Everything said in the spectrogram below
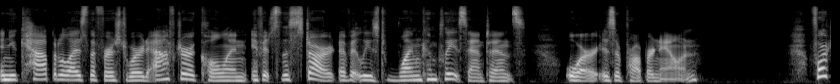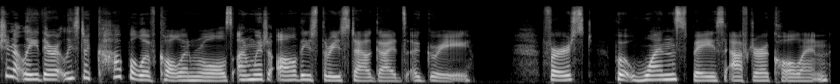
And you capitalize the first word after a colon if it's the start of at least one complete sentence or is a proper noun. Fortunately, there are at least a couple of colon rules on which all these three style guides agree. First, put one space after a colon.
